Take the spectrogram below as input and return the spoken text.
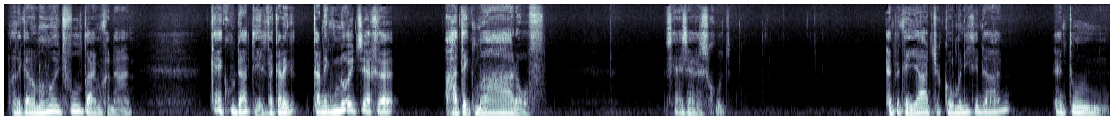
Want ik had nog nooit fulltime gedaan. Kijk hoe dat is. Dan kan ik, kan ik nooit zeggen, had ik maar of... Zij zei, is goed. Heb ik een jaartje comedy gedaan. En toen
